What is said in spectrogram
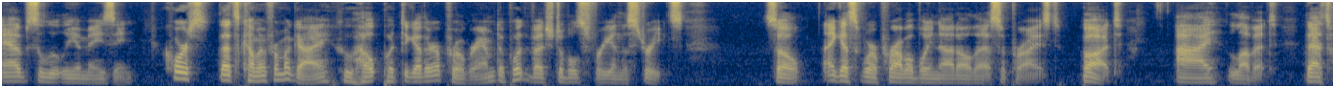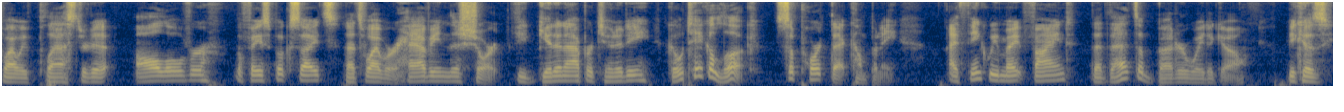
absolutely amazing. Of course, that's coming from a guy who helped put together a program to put vegetables free in the streets. So, I guess we're probably not all that surprised. But I love it. That's why we've plastered it all over the Facebook sites. That's why we're having this short. If you get an opportunity, go take a look. Support that company. I think we might find that that's a better way to go. Because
